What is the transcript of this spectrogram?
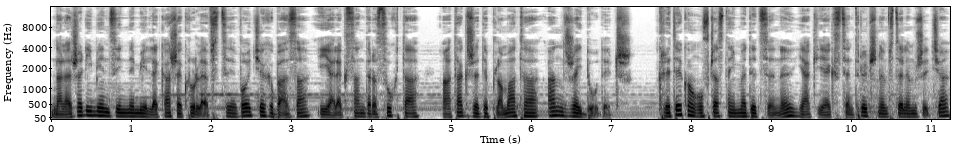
należeli m.in. lekarze królewscy Wojciech Baza i Aleksander Suchta, a także dyplomata Andrzej Dudycz. Krytyką ówczesnej medycyny, jak i ekscentrycznym stylem życia,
